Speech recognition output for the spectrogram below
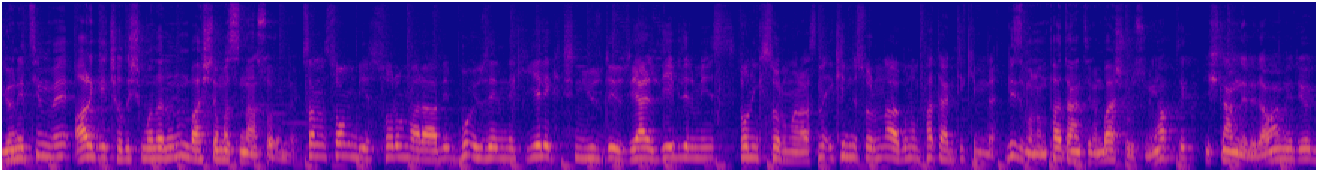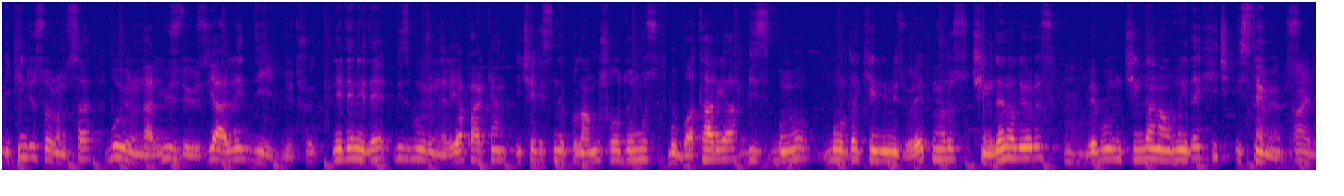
yönetim ve ARGE çalışmalarının başlamasından sorumluyum. Sana son bir sorum var abi. Bu üzerindeki yelek için %100 yerli diyebilir miyiz? Son iki sorum var aslında. İkinci sorun da abi bunun patenti kimde? Biz bunun patentinin başvurusunu yaptık. İşlemleri devam ediyor. İkinci sorunsa bu ürünler %100 yerli değil Lütfü. Nedeni de biz bu ürünleri yaparken içerisinde kullanmış olduğumuz bu batarya biz bunu burada kendimiz üretmiyoruz. Çin'den alıyoruz ve bunu Çin'den almayı da hiç istemiyoruz. Aynen.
